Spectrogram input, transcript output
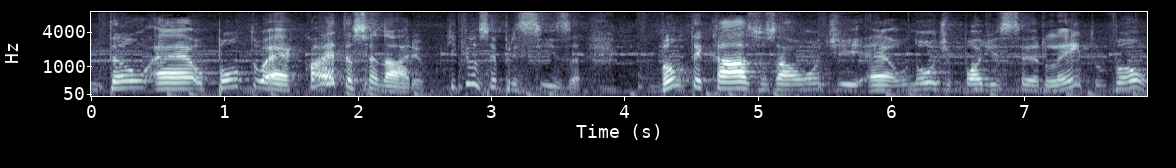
Então, é, o ponto é, qual é teu cenário? O que, que você precisa? Vão ter casos onde é, o Node pode ser lento? Vão.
